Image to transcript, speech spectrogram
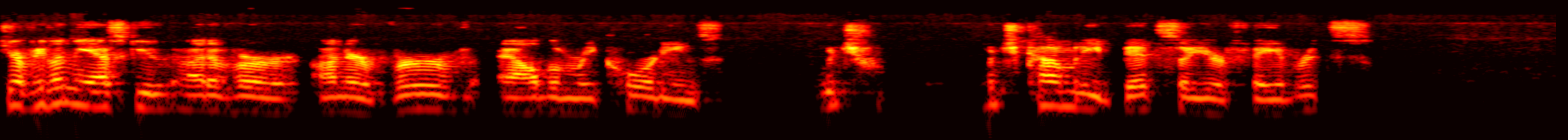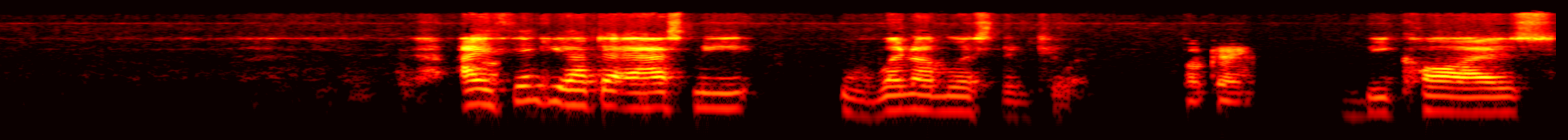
Jeffrey, let me ask you: out of her on her Verve album recordings, which which comedy bits are your favorites? I think you have to ask me when I'm listening to it. Okay. Because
